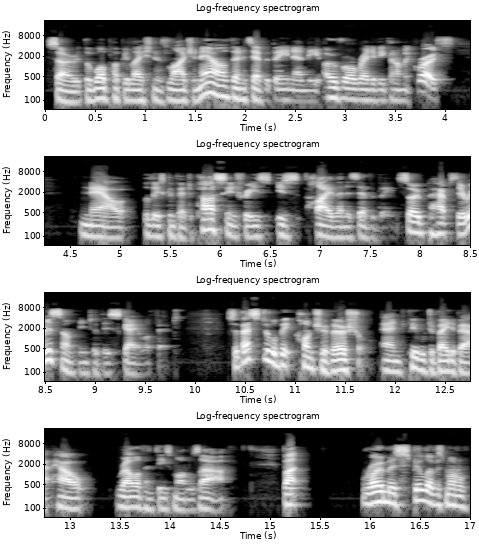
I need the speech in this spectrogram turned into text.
So the world population is larger now than it's ever been, and the overall rate of economic growth now, at least compared to past centuries, is higher than it's ever been. So perhaps there is something to this scale effect. So that's still a bit controversial, and people debate about how relevant these models are. But Romer's spillovers model,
